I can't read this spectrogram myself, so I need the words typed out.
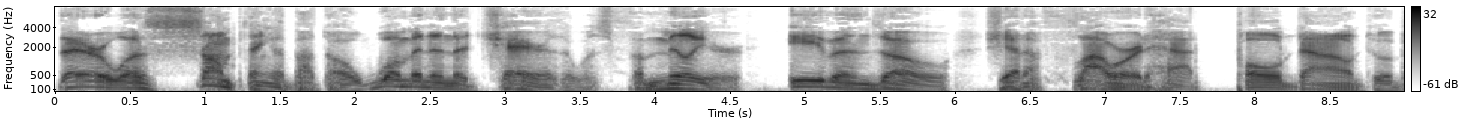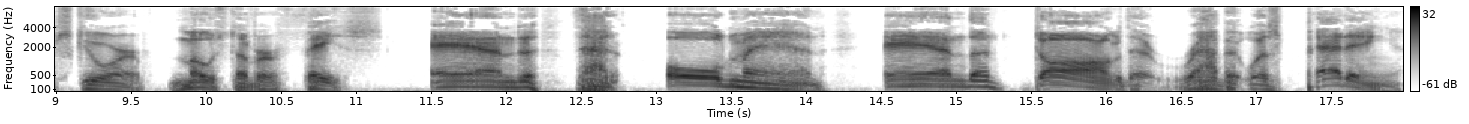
There was something about the woman in the chair that was familiar, even though she had a flowered hat pulled down to obscure most of her face. And that old man and the dog that Rabbit was petting.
